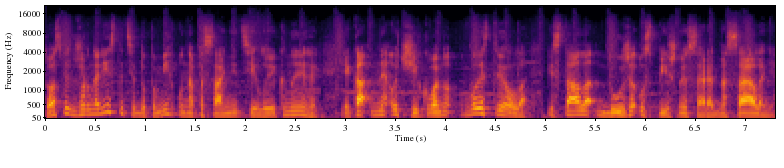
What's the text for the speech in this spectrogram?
Досвід журналістиці допоміг у написанні цілої книги, яка неочікувано вистрілила і стала дуже успішною серед населення.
